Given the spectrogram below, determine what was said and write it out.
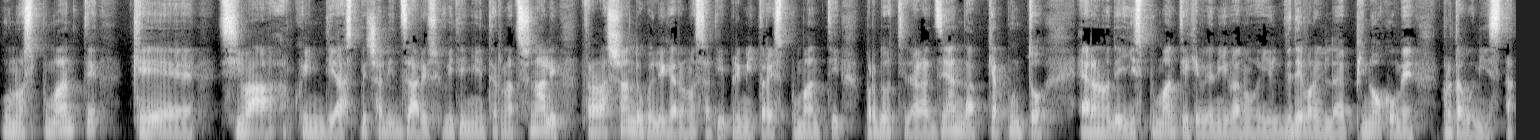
Uno spumante che si va quindi a specializzare sui vitigni internazionali, tralasciando quelli che erano stati i primi tre spumanti prodotti dall'azienda, che appunto erano degli spumanti che venivano, il, vedevano il Pinot come protagonista.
